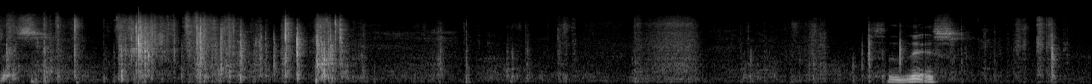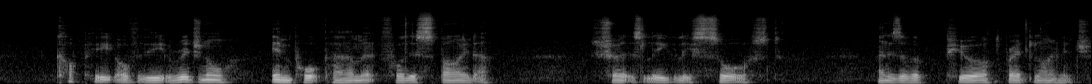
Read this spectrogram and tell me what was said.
This? So this copy of the original import permit for this spider shows it's legally sourced and is of a pure bred lineage.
